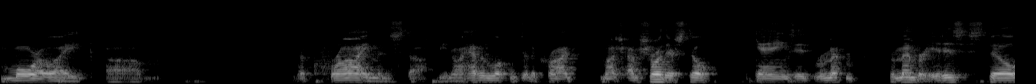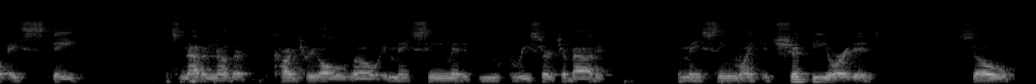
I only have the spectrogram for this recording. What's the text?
more like um, the crime and stuff. You know, I haven't looked into the crime much. I'm sure there's still gangs. It remember remember it is still a state. It's not another country, although it may seem it if you research about it. It may seem like it should be or it is. So,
